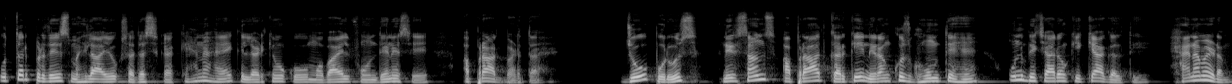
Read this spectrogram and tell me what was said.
उत्तर प्रदेश महिला आयोग सदस्य का कहना है कि लड़कियों को मोबाइल फ़ोन देने से अपराध बढ़ता है। जो पुरुष निरसंस अपराध करके निरंकुश घूमते हैं, उन बेचारों की क्या गलती? है ना मैडम?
